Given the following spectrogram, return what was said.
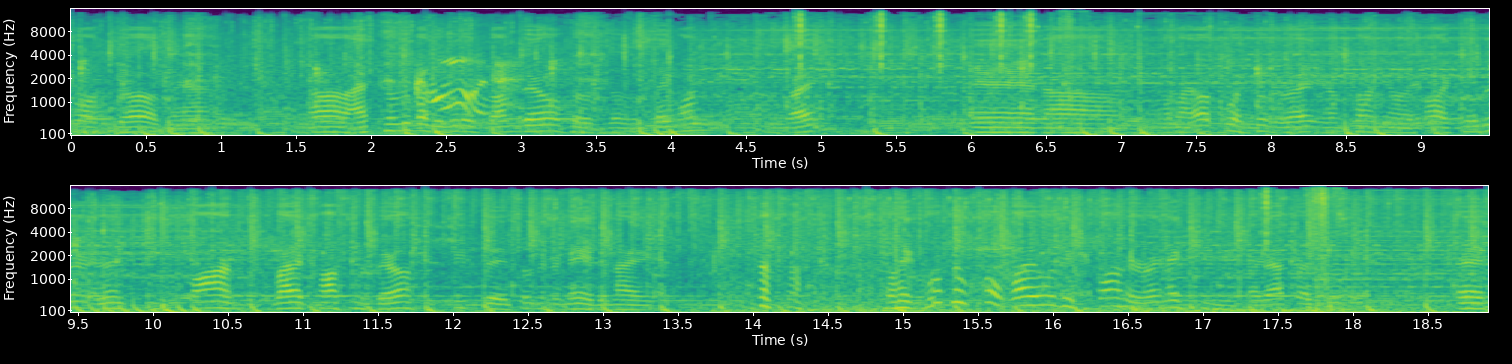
Fucked up, man. Uh, I told you about the little gun barrel, the, the, the same one, right? And uh, I'm like, oh cool, I killed her, right? And I'm telling you, like, oh, I killed her, and then she spawns right across from the barrel, shoots it, throws a grenade, and I, like, what the fuck? Why would they spawn her right next to me? Like after I killed her, and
